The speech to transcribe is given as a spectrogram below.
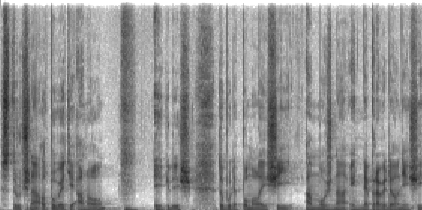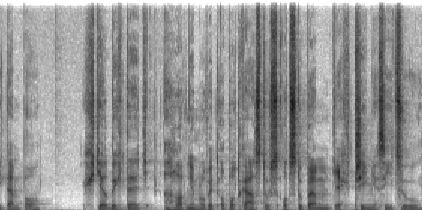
Stručná odpověď je ano, i když to bude pomalejší a možná i nepravidelnější tempo. Chtěl bych teď hlavně mluvit o podcastu s odstupem těch tří měsíců,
